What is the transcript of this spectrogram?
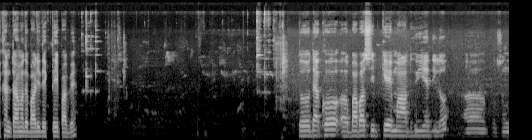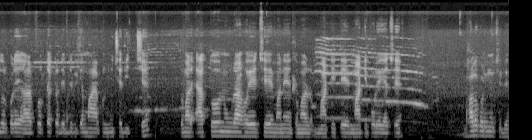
এখানটা আমাদের বাড়ি দেখতেই পাবে। তো দেখো বাবা শিবকে মা ধুইয়ে দিল খুব সুন্দর করে, আর প্রত্যেকটা দেবদেবীকে মা এখন মুছে দিচ্ছে। তোমার এত নোংরা হয়েছে মানে তোমার মাটিতে, মাটি পড়ে গেছে। ভালো করে মুছে দে।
